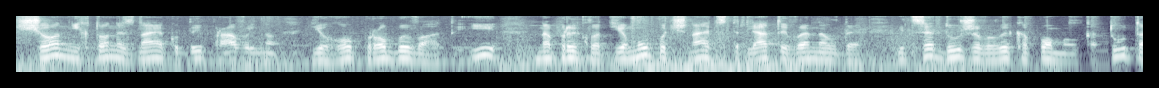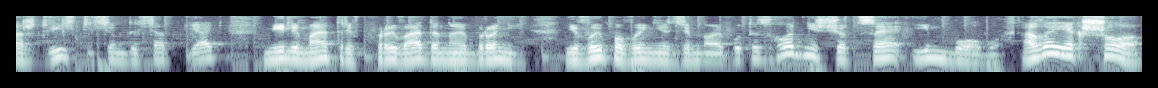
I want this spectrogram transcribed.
що ніхто не знає, куди правильно його пробивати. І, наприклад, йому починають стріляти в НЛД. І це дуже велика помилка. Тут аж 275 мм приведеної броні. І ви повинні зі мною бути згодні, що це імбово. Але якщо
